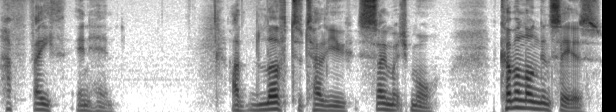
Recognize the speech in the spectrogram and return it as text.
have faith in Him. I'd love to tell you so much more. Come along and see us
